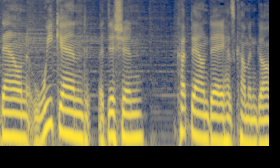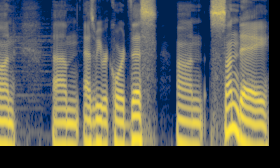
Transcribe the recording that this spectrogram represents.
down weekend edition. Cut down day has come and gone um, as we record this on Sunday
